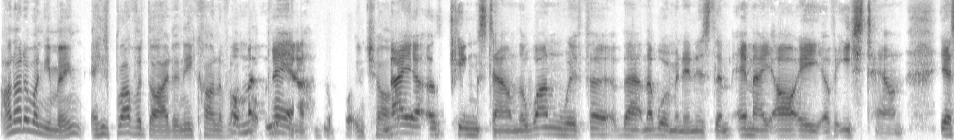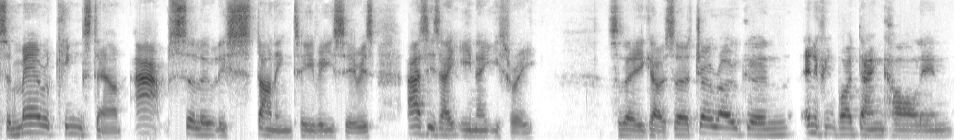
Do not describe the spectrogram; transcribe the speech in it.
I know the one you mean. His brother died, and he kind of like Oh, got put, Mayor. got put in charge. Mayor of Kingstown, the one with uh, that that woman in is the M A R E of Easttown. Yes, a Mayor of Kingstown, absolutely stunning TV series, as is 1883. So there you go. So Joe Rogan, anything by Dan Carlin,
